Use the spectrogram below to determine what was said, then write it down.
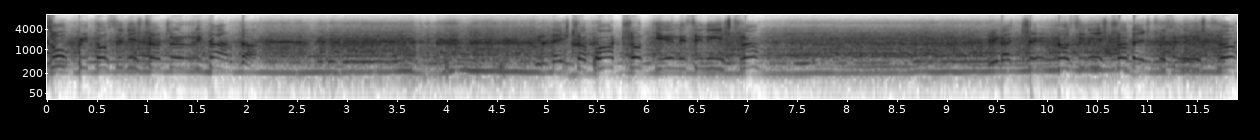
Subito sinistra 3 ritarda. In destra 4 tieni sinistra. In accenno sinistro destro sinistro.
